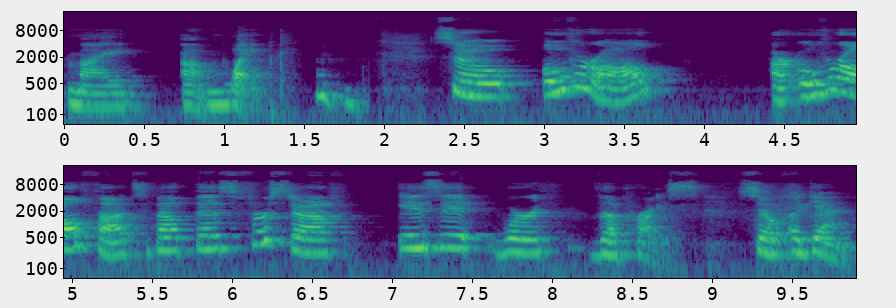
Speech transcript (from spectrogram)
my um, wipe. Mm -hmm. So overall, our overall thoughts about this, first off, is it worth the price? So again,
